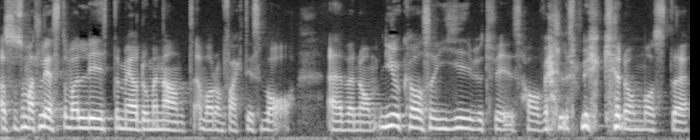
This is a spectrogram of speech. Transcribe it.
Alltså som att Leicester var lite mer dominant än vad de faktiskt var. Även om Newcastle givetvis har väldigt mycket de måste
